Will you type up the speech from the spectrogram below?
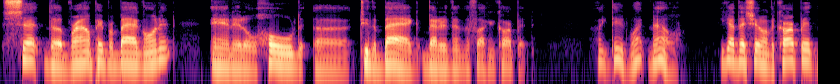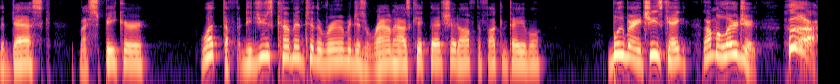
set the brown paper bag on it and it'll hold uh, to the bag better than the fucking carpet. I'm like, dude, what? No. You got that shit on the carpet, the desk, my speaker. What the? F- Did you just come into the room and just roundhouse kick that shit off the fucking table? Blueberry cheesecake? I'm allergic. Huh!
